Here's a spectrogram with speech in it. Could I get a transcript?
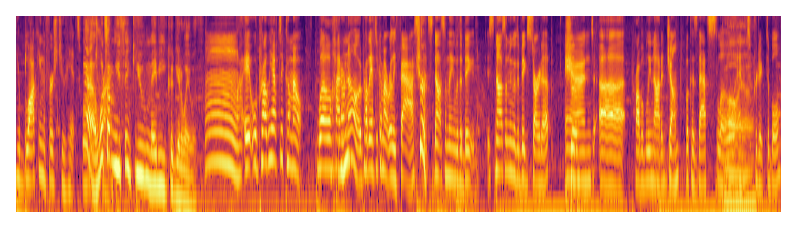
You're blocking the first two hits. What Yeah, what's something you think you maybe could get away with? It would probably have to come out. Well, I don't know. It would probably have to come out really fast. Mm-hmm. Sure. It's not something with a big. It's not something with a big startup, Sure. and uh, probably not a jump because that's slow Oh, and yeah. predictable.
